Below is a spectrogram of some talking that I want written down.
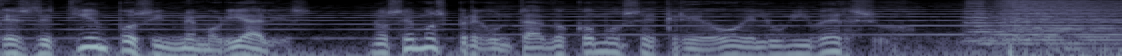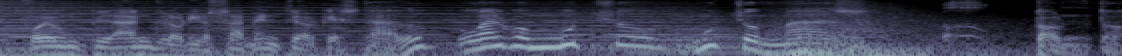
Desde tiempos inmemoriales, nos hemos preguntado cómo se creó el universo. ¿Fue un plan gloriosamente orquestado o algo mucho, mucho más tonto?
